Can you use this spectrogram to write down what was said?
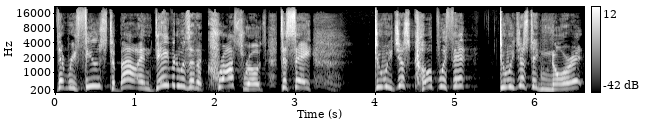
that refused to bow. And David was at a crossroads to say, do we just cope with it? Do we just ignore it?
